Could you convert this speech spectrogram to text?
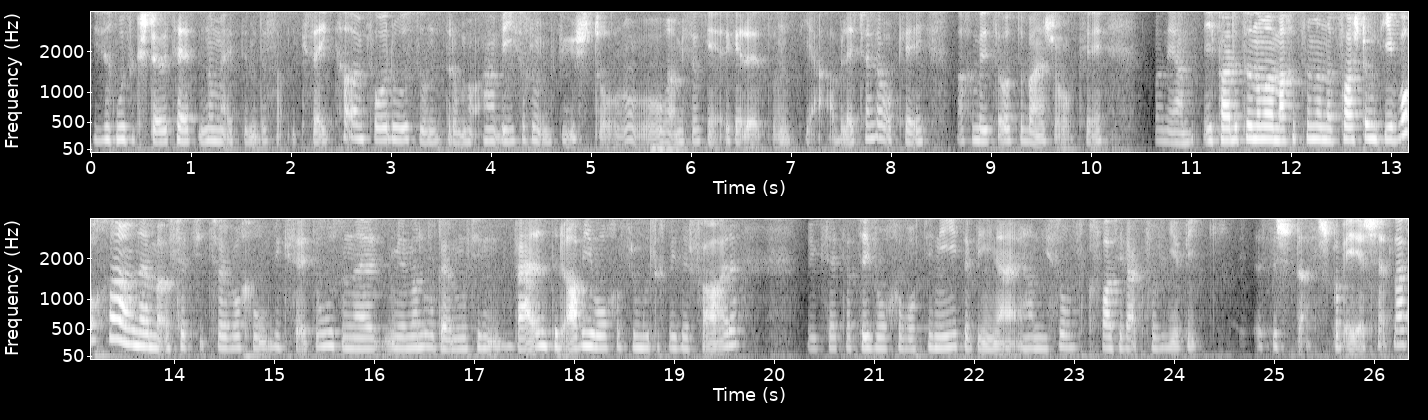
Wie sich herausgestellt hat, nur er mir das nicht gesagt im Voraus und darum habe ich so ein bisschen im Füßchen und habe mich so geärgert. Und ja, aber letztendlich okay, machen wir jetzt Autobahn schon okay. Und ja, ich fahre dazu nochmal, mache jetzt nochmal eine Fahrstunde die Woche und dann setze ich zwei Wochen, wie gesagt, aus und dann wir mal schauen, muss ich während der Abi-Woche vermutlich wieder fahren wie gesagt habe, diese Woche wollte ich nicht, dann bin ich, dann, habe ich so quasi weg von Übung. Es ist, das ist glaube ich eher schädlich.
